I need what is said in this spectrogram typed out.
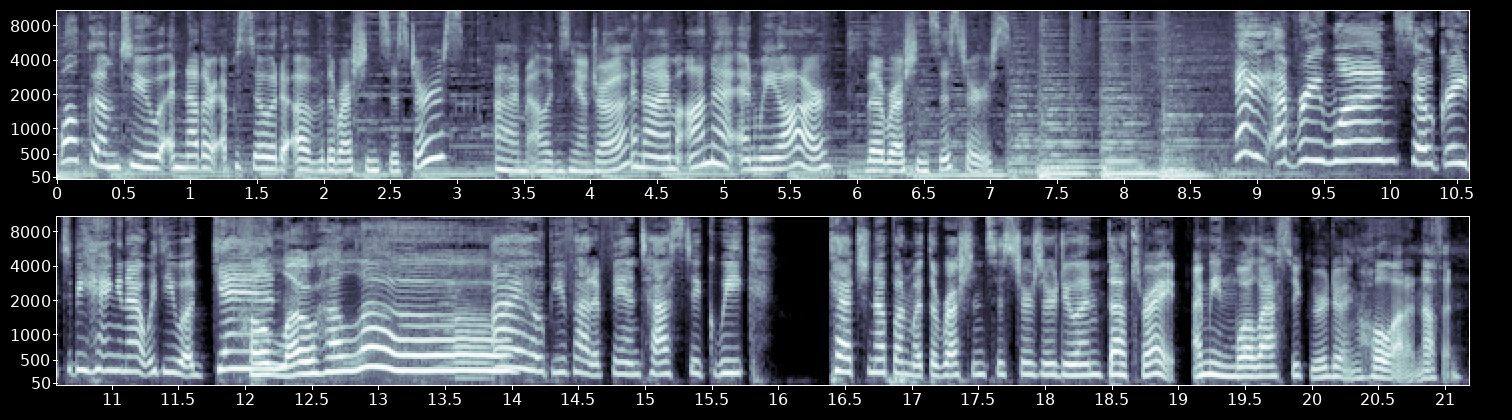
Welcome to another episode of The Russian Sisters. I'm Alexandra. And I'm Anna, and we are The Russian Sisters. Hey, everyone. So great to be hanging out with you again. Hello, hello. I hope you've had a fantastic week catching up on what the Russian sisters are doing. That's right. I mean, well, last week we were doing a whole lot of nothing.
